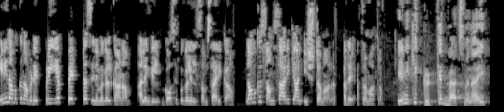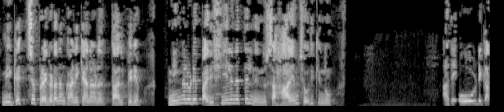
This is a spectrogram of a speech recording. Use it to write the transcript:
ഇനി നമുക്ക് നമ്മുടെ പ്രിയപ്പെട്ട സിനിമകൾ കാണാം അല്ലെങ്കിൽ ഗോസിപ്പുകളിൽ സംസാരിക്കാം. നമുക്ക് സംസാരിക്കാൻ ഇഷ്ടമാണ്. അതെ അത്രമാത്രം. എനിക്ക് ക്രിക്കറ്റ് ബാറ്റ്സ്മാനായി മികച്ച പ്രകടനം കാണിക്കാനാണ് താല്പര്യം. നിങ്ങളുടെ പരിശീലനത്തിൽ നിന്നു സഹായം ചോദിക്കുന്നു. അതെ ഓടുക.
